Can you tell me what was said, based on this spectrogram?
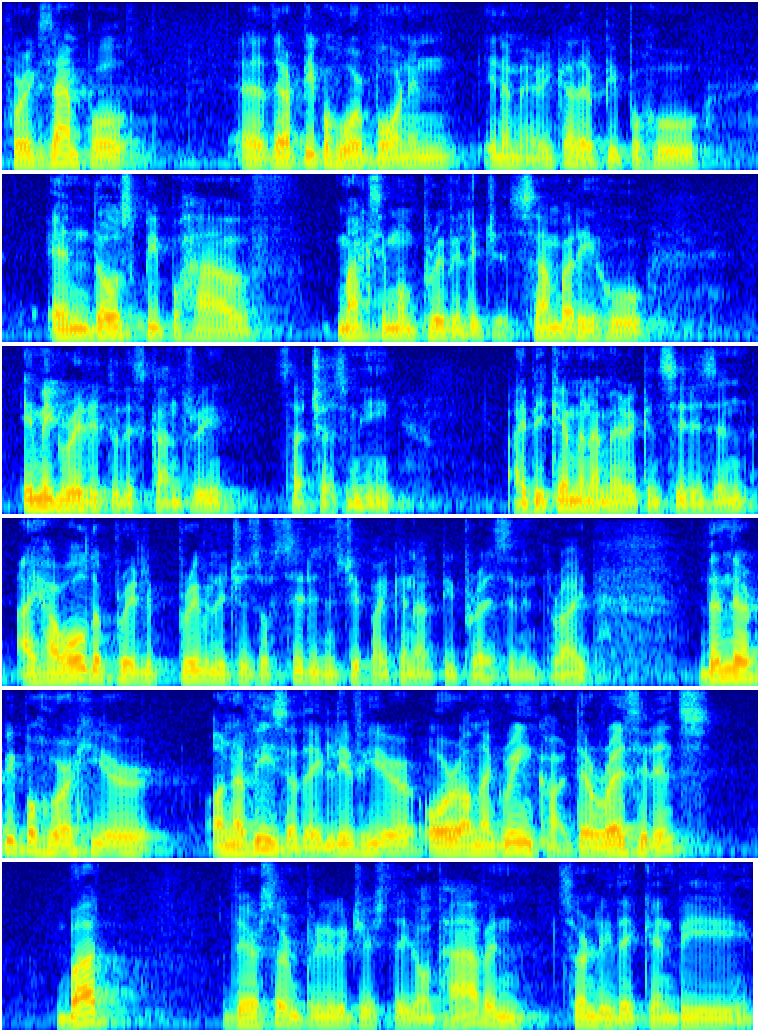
For example, uh, there are people who are born in, in America, there are people who, and those people have maximum privileges. Somebody who immigrated to this country, such as me, I became an American citizen. I have all the pri- privileges of citizenship. I cannot be president, right? Then there are people who are here on a visa. They live here or on a green card. They're residents, but there are certain privileges they don't have, and certainly they can be,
